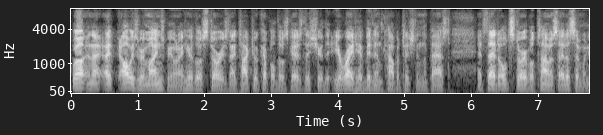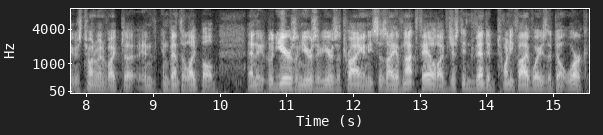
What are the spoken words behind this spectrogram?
Well, and I, it always reminds me when I hear those stories, and I talked to a couple of those guys this year that you're right, have been in competition in the past. It's that old story about Thomas Edison when he was trying to invite, uh, in, invent the light bulb and years and years of years of trying. And he says, I have not failed. I've just invented 25 ways that don't work,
